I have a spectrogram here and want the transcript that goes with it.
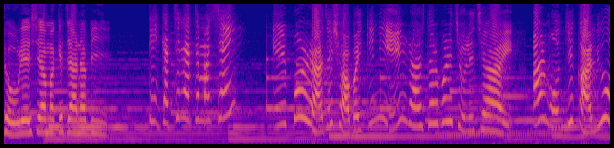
দৌড়ে এসে আমাকে জানাবি। ঠিক আছে রাজা এরপর রাজা সবাইকে নিয়ে রাজদরবারে চলে যায়। আর মন্ত্রী কালিও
